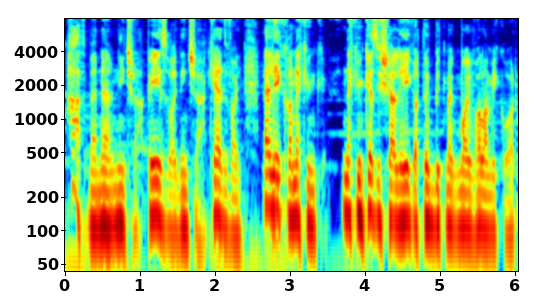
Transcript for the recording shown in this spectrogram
hát mert nem, nincs rá pénz, vagy nincs rá kedv, vagy elég, ha nekünk nekünk ez is elég, a többit meg majd valamikor.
